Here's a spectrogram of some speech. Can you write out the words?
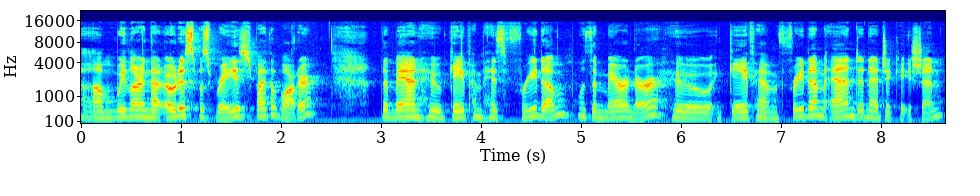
um, we learned that Otis was raised by the water. The man who gave him his freedom was a mariner who gave him freedom and an education,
